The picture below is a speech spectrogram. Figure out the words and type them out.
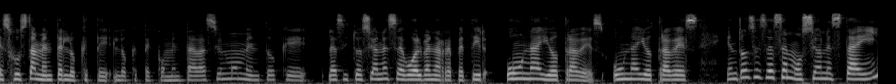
es justamente lo que te, lo que te comentaba hace un momento, que las situaciones se vuelven a repetir una y otra vez, una y otra vez. Y entonces esa emoción está ahí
